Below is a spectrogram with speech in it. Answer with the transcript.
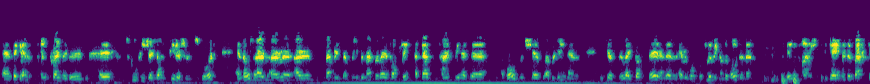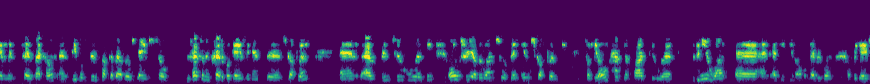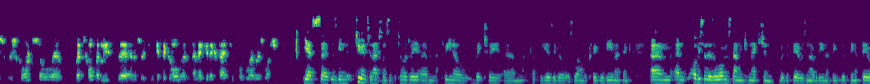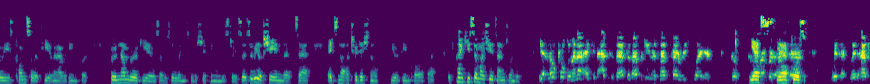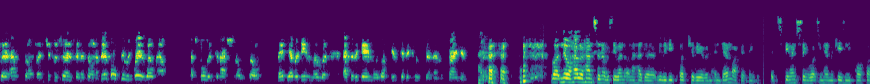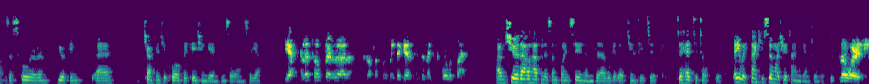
And again, primary uh, school teacher John Petersen scored. And those are, are, are memories that we remember very fondly. At that time, we had uh, a boat which Chef Aberdeen, and we just like got there, and then everyone was living on the boat, and then they managed to the game and then back and then sailed back home. And people still talk about those games. So We've had some incredible games against uh, Scotland, and I've been to, I think, all three of the ones who have been in Scotland, from the old Hampden Park to, uh, to the new one, uh, and I think in almost every one of the games we scored. So uh, let's hope at least uh, NSI can get the goal and, and make it exciting for whoever is watching. Yes, uh, there's been two internationals at the Pittodrie, um, a 3-0 victory um, a couple of years ago as well under Craig Levein, I think. Um, and obviously there's a long-standing connection with the Faroes and Aberdeen. I think there's been a Faroese consulate here in Aberdeen for, for a number of years, obviously linked with the shipping industry. So it's a real shame that uh, it's not a traditional European qualifier. Thank you so much for your time, Tróndur. Yeah, no problem. And I, I, can add to that that Aberdeen has had Faroese players. Yes, yeah, of course. With, with Hallur, Hansson, and Sørensen and so on. And they're both doing very well now as full international. So maybe Aberdeen will, uh, after the game, will look into well, no, Hallur Hansson obviously went on and had a really good club career in, in, Denmark, I think. It's been interesting watching him occasionally pop up as a scorer in European uh, Championship qualification games and so on. So, yeah. Yeah, and let's hope that uh, Scotland will meet again in the next qualifier. I'm sure that will happen at some point soon and uh, we'll get the opportunity to, to head to talk to you. Anyway, thank you so much for your time again, Tróndur. No worries.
